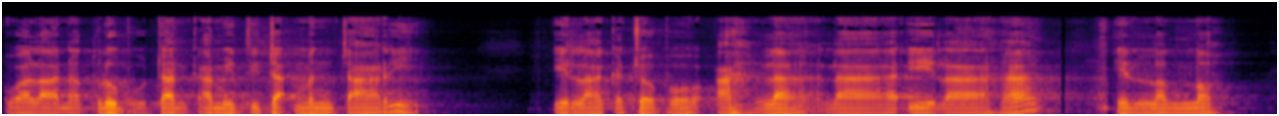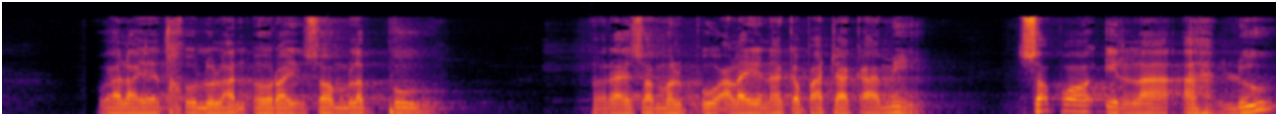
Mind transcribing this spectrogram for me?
wala natlubu dan kami tidak mencari ila kejopo ahla la ilaha illallah. Wala yadkhululan ora iso mlebu ora iso mlebu alaina kepada kami. Sapa illa ahlu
